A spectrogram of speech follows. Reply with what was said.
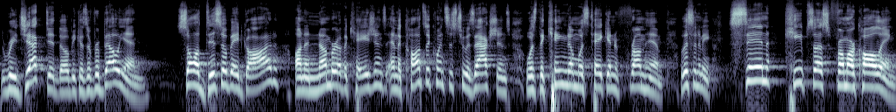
rejected, though, because of rebellion. Saul disobeyed God on a number of occasions, and the consequences to his actions was the kingdom was taken from him. Listen to me sin keeps us from our calling.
